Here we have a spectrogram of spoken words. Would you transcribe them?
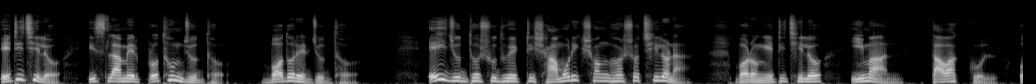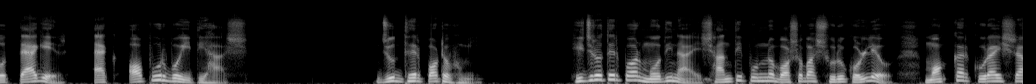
এটি ছিল ইসলামের প্রথম যুদ্ধ, বদরের যুদ্ধ। এই যুদ্ধ শুধু একটি সামরিক সংঘর্ষ ছিল না, বরং এটি ছিল ইমান, তাওয়াক্কুল ও ত্যাগের এক অপূর্ব ইতিহাস। যুদ্ধের পটভূমি। হিজরতের পর মদিনায় শান্তিপূর্ণ বসবাস শুরু করলেও মক্কার কুরাইশরা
